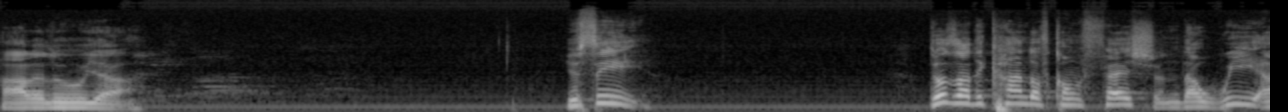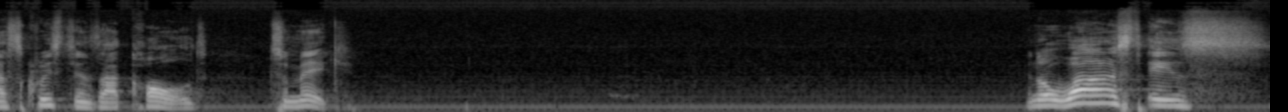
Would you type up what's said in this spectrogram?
Hallelujah. You see, those are the kind of confession that we as Christians are called to make. You know, whilst is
